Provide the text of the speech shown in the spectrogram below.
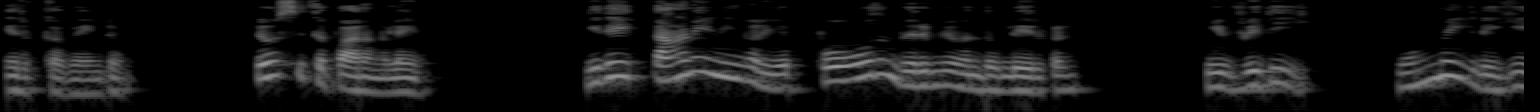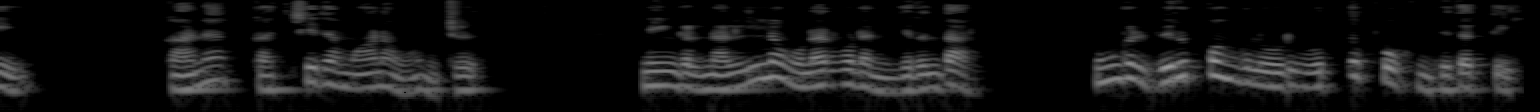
இருக்க வேண்டும். யோசித்து பாருங்களேன் இதைத்தானே நீங்கள் எப்போதும் விரும்பி வந்துள்ளீர்கள்? இவ்விதி உண்மையிலேயே கன கச்சிதமான ஒன்று. நீங்கள் நல்ல உணர்வுடன் இருந்தால் உங்கள் விருப்பங்களோடு ஒத்துப்போகும் விதத்தில்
